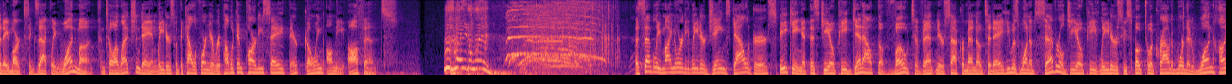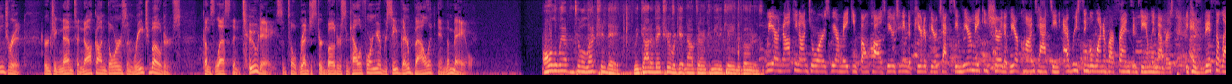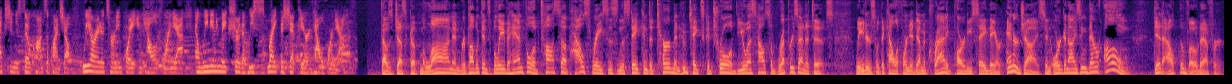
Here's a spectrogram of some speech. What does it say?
Today marks exactly one month until Election Day, and leaders with the California Republican Party say they're going on the offense. Who's ready to win? Assembly Minority Leader James Gallagher speaking at this GOP Get Out the Vote event near Sacramento today. He was one of several GOP leaders who spoke to a crowd of more than 100, urging them to knock on doors and reach voters. Comes less than two days until registered voters in California receive their ballot in the mail all the way up until election day, we've got to make sure we're getting out there and communicating to voters. We are knocking on doors. We are making phone calls. We are doing the peer to peer texting. We are making sure that we are contacting every single one of our friends and family members because this election is so consequential. We are at a turning point in California and we need to make sure that we right the ship here in California. That was Jessica Millan, and Republicans believe a handful of toss up House races in the state can determine who takes control of the U.S. House of Representatives. Leaders with the California Democratic Party say they are energized in organizing their own Get Out the Vote effort.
